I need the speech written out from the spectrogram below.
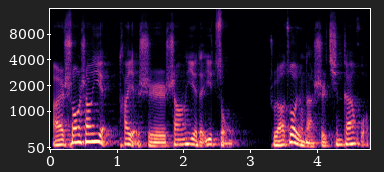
而双商叶它也是商叶的一种，主要作用呢是清肝火。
